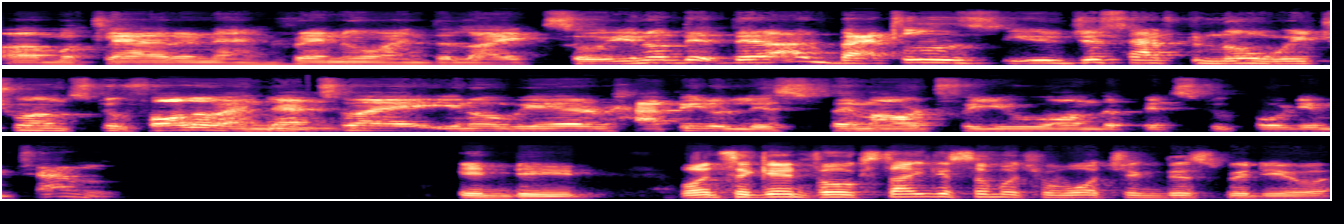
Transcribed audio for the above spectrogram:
uh, McLaren and Renault and the like. So you know there, there, are battles. You just have to know which ones to follow, and that's mm. why you know we are happy to list them out for you on the Pits to Podium channel. Indeed. Once again, folks, thank you so much for watching this video,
